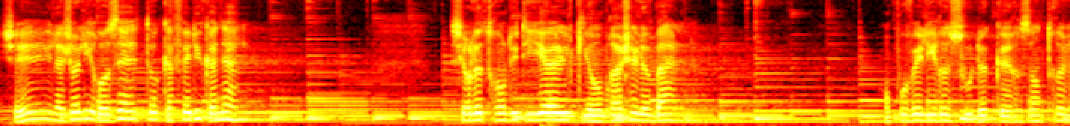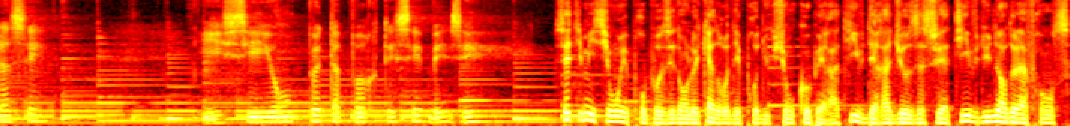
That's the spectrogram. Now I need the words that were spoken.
Chez la jolie Rosette au café du canal, sur le tronc du tilleul qui ombrageait le bal, on pouvait lire sous deux cœurs entrelacés. Ici on peut apporter ses baisers Cette émission est proposée dans le cadre des productions coopératives des radios associatives du nord de la France,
